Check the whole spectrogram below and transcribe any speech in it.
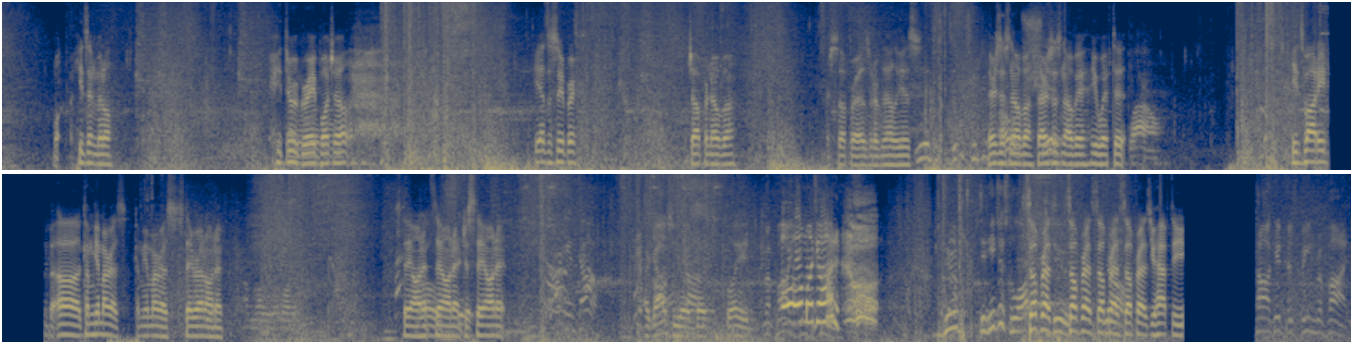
He's in middle. He threw a grape, watch out. He has a super. Watch out for Nova. Or self res, whatever the hell he is. There's his Oh, Nova. There's shit. his Nova. He whiffed it. Wow. He's bodied. Uh, come get my res. Come get my res. Stay right on it. I'm on it, I'm on it. Stay on it. Oh, Stay on it. Just stay on it. I got you though, but played. Oh my god! Dude, did he just launch? self res. Self res. Self res. no. Self res. You have to. Target has been revived.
